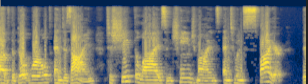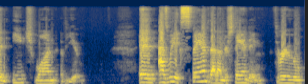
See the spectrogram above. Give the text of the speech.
of the built world and design to shape the lives and change minds and to inspire than each one of you. And as we expand that understanding through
